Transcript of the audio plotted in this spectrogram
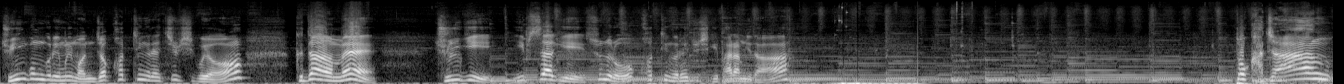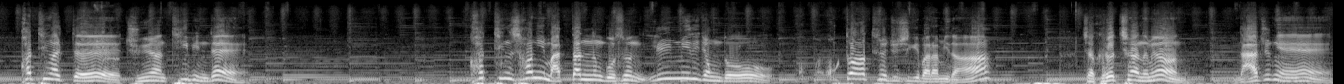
주인공 그림을 먼저 커팅을 해 주시고요. 그 다음에 줄기, 잎사귀 순으로 커팅을 해주시기 바랍니다. 또 가장 커팅할 때 중요한 팁인데 커팅 선이 맞닿는 곳은 1mm 정도 꼭 떨어뜨려 주시기 바랍니다. 자 그렇지 않으면 나중에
